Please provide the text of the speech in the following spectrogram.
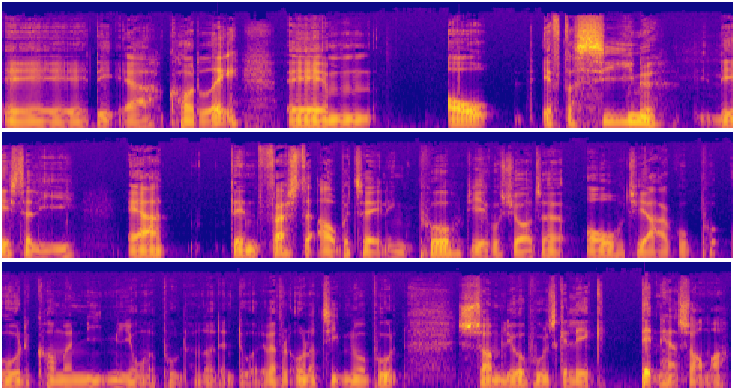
øh, det er kottet af. Øh, og efter sine læste jeg lige, er den første afbetaling på Diego Jota og Thiago på 8,9 millioner pund, eller noget den dur. Det er i hvert fald under 10 millioner pund, som Liverpool skal lægge den her sommer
